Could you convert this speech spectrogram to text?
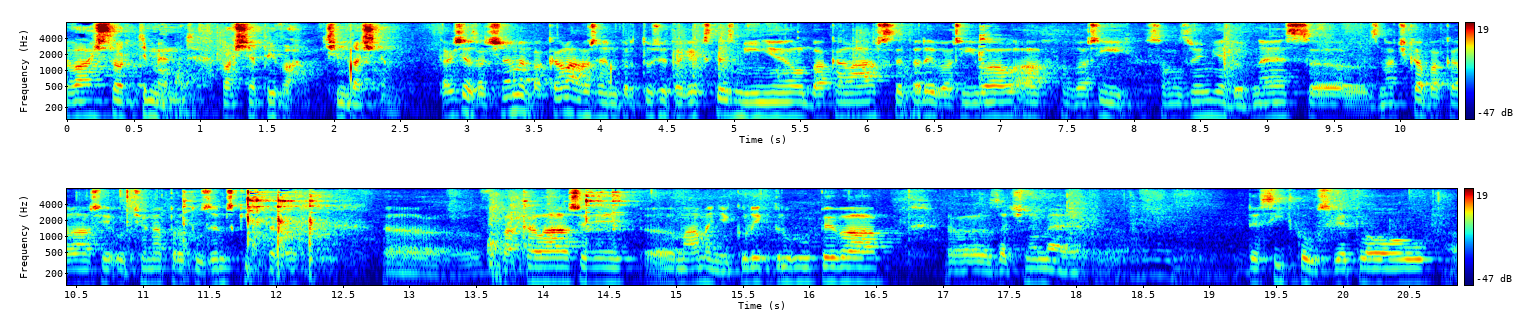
váš sortiment, vaše piva. Čím začneme? Takže začneme bakalářem, protože tak, jak jste zmínil, bakalář se tady vaříval a vaří samozřejmě dodnes. Značka bakalář je určena pro tuzemský trh. V bakaláři eh, máme několik druhů piva. Eh, začneme desítkou světlou, eh,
